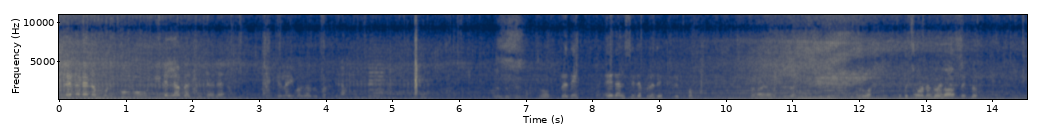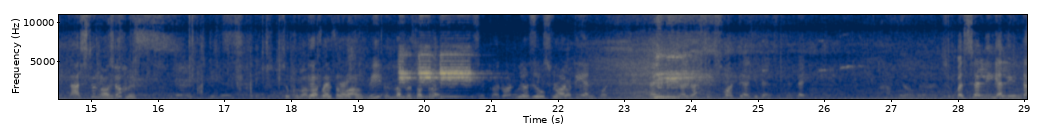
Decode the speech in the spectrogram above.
ಇಲ್ಲ ಕಡೆ ನಮ್ಮ ಹುಡುಗರು ಹುಡುಗಿರೆಲ್ಲ ಬರ್ತಿದ್ದಾರೆ. ಎಲ್ಲ ಇವಾಗಾದ್ರೂ ಬರ್ತೀರಾ? ಓ ಪ್ರದೀಪ್ ಹೇಗನ್ಸಿದೆ ಪ್ರದೀಪ್ ಟ್ರಿಪ್ಪು ಸ್ವಲ್ಪ ಜೋರಾಗಿ ಲಾಸ್ಟು ನಿಮ್ಮದು ಸೊ ಕುಕ್ಕೆಗೆ ಬರ್ತಾ ಇದ್ದೀವಿ ಎಲ್ಲ ಪ್ಲೇಸ್ ಆದರೆ ಅರೌಂಡ್ ಸಿಕ್ಸ್ ಫಾರ್ಟಿ ಅನ್ಕೊಂತೀನಿ ಟೈಮಿಂಗ್ ಅಲ್ಲ ಸಿಕ್ಸ್ ಫಾರ್ಟಿ ಆಗಿದೆ ಅನಿಸುತ್ತೆ ಟೈಮ್ ಸೊ ಬಸ್ಸಲ್ಲಿ ಅಲ್ಲಿಂದ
